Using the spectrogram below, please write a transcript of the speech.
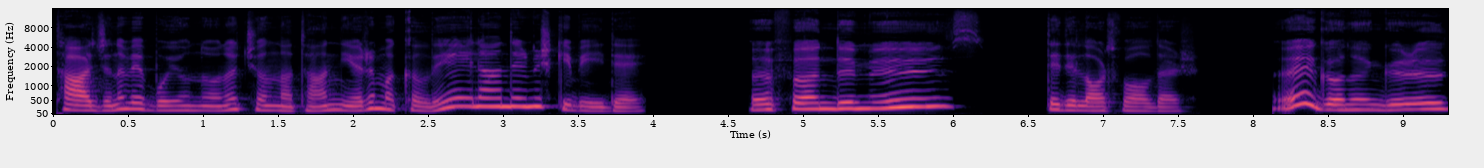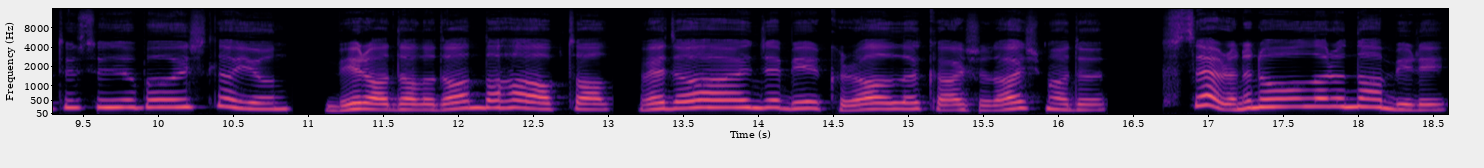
tacını ve boyunluğunu çınlatan yarım akıllıyı eğlendirmiş gibiydi. Efendimiz, dedi Lord Walder. Egon'un gürültüsünü bağışlayın. Bir adalıdan daha aptal ve daha önce bir kralla karşılaşmadı. Stera'nın oğullarından biri.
